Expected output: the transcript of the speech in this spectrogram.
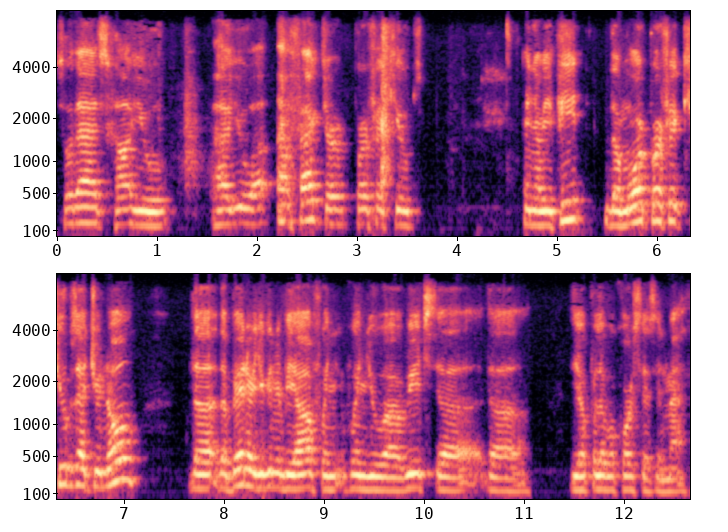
So that's how you how you uh, factor perfect cubes. And I repeat, the more perfect cubes that you know, the the better you're going to be off when when you uh, reach the the the upper level courses in math.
